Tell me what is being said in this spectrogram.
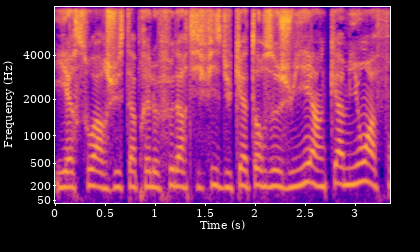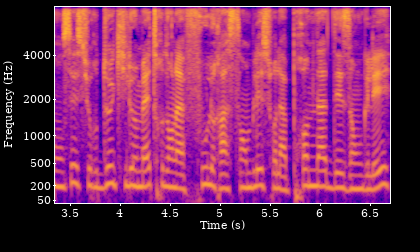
Hier soir, juste après le feu d'artifice du 14 juillet, un camion a foncé sur 2 km dans la foule rassemblée sur la promenade des Anglais.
